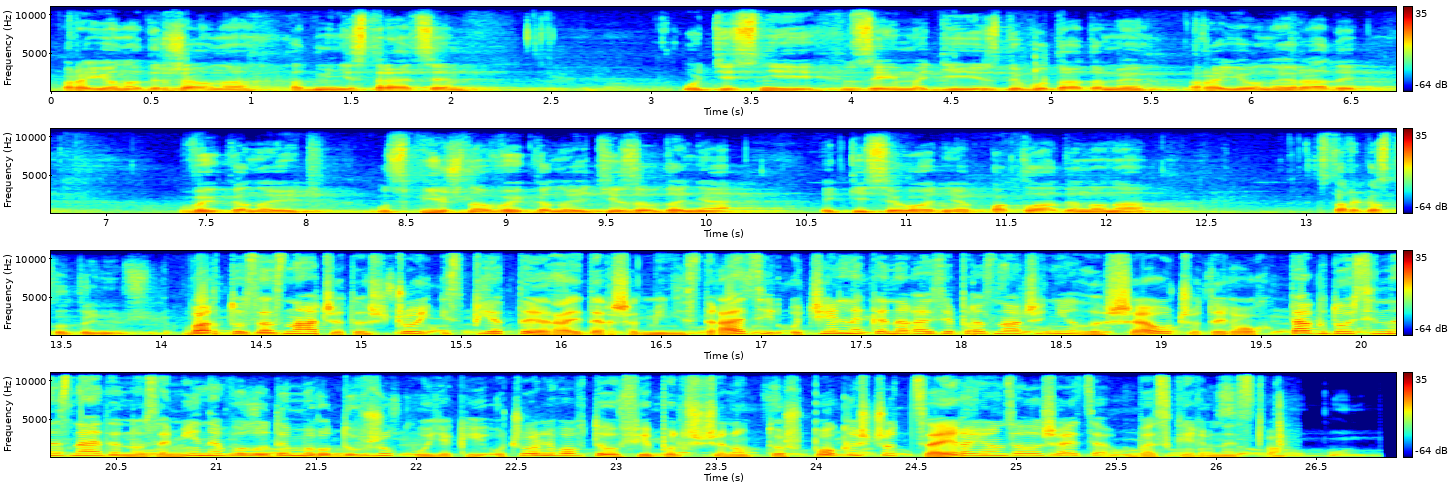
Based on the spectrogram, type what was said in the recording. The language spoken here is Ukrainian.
районна державна адміністрація у тісній взаємодії з депутатами районної ради виконають, успішно виконують ті завдання, які сьогодні покладено на Старокостянтинівщину. Варто зазначити, що із п'яти райдержадміністрацій очільники наразі призначені лише у чотирьох. Так досі не знайдено заміни Володимиру Довжуку, який очолював Теофіпольщину. Тож поки що цей район залишається без керівництва.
